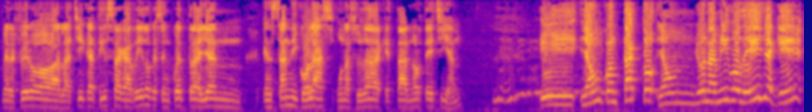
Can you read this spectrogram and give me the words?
Me refiero a la chica Tirsa Garrido que se encuentra allá en, en San Nicolás, una ciudad que está al norte de Chillán. Y, y a un contacto, y a un, y un amigo de ella que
